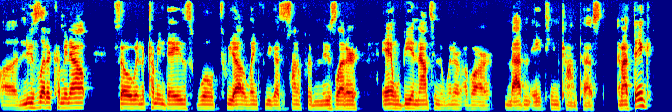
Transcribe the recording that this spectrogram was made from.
a newsletter coming out. So in the coming days, we'll tweet out a link for you guys to sign up for the newsletter, and we'll be announcing the winner of our Madden 18 contest. And I think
